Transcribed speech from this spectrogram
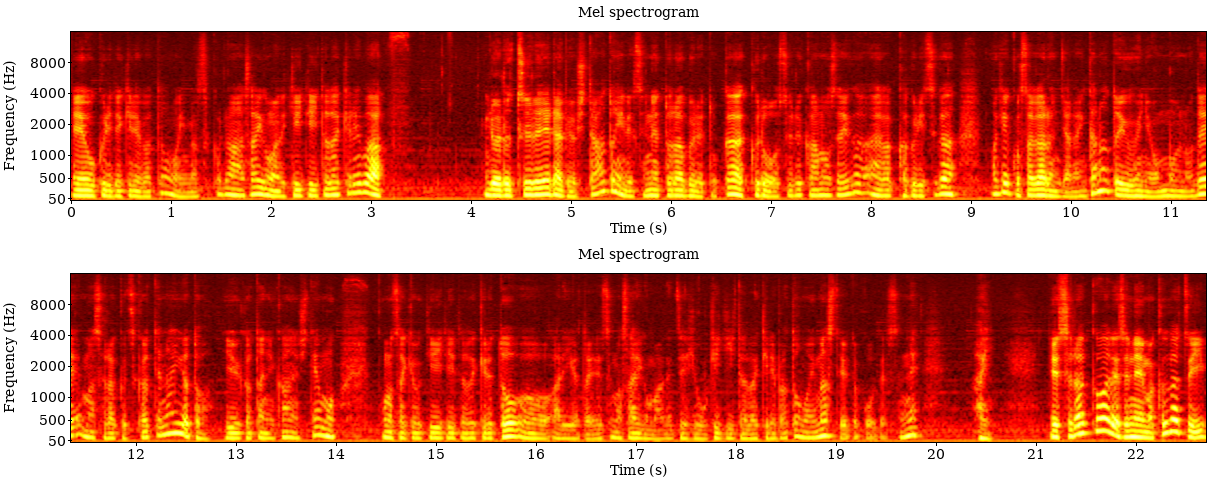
えー、お送りできればと思います。これは最後まで聞いていただければいろいろツール選びをした後にですねトラブルとか苦労する可能性が確率が、ま結構下がるんじゃないかなというふうに思うので、まあ、スラック使ってないよという方に関してもこの先を聞いていただけるとありがたいです、まあ、最後までぜひお聞きいただければと思いますというところですね。はい。でスラックはですね、まあ、9月1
